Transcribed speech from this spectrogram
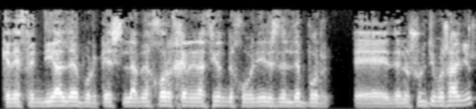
que defendía al Depor, que es la mejor generación de juveniles del Depor eh, de los últimos años.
